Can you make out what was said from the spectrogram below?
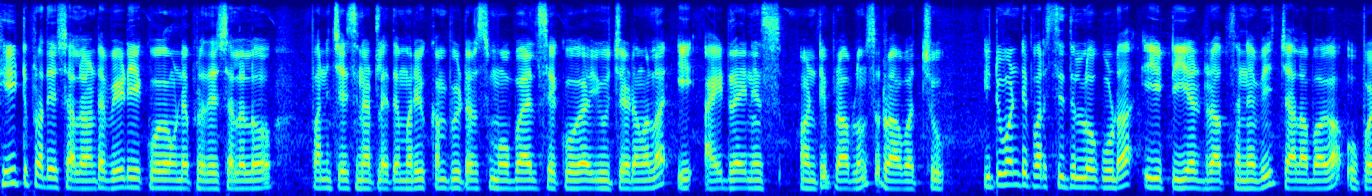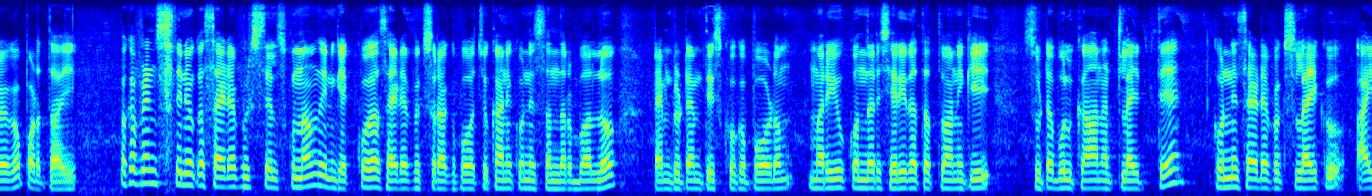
హీట్ ప్రదేశాలలో అంటే వేడి ఎక్కువగా ఉండే ప్రదేశాలలో పని చేసినట్లయితే మరియు కంప్యూటర్స్ మొబైల్స్ ఎక్కువగా యూజ్ చేయడం వల్ల ఈ ఐ డ్రైనెస్ వంటి ప్రాబ్లమ్స్ రావచ్చు. ఇటువంటి పరిస్థితుల్లో కూడా ఈ టియర్ డ్రాప్స్ అనేవి చాలా బాగా ఉపయోగపడతాయి. ఓకే ఫ్రెండ్స్ దీని యొక్క సైడ్ ఎఫెక్ట్స్ తెలుసుకుందాం. దీనికి ఎక్కువగా సైడ్ ఎఫెక్ట్స్ రాకపోవచ్చు. కానీ కొన్ని సందర్భాల్లో టైం టు టైం తీసుకోకపోవడం మరియు కొందరి శరీర తత్వానికి సూటబుల్ కానట్లయితే కొన్ని side effects like eye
